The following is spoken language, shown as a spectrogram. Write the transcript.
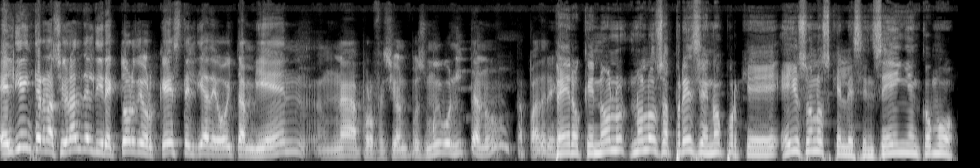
El Día Internacional del Director de Orquesta, el día de hoy también. Una profesión, pues muy bonita, ¿no? Está padre. Pero que no, no los aprecian, ¿no? Porque ellos son los que les enseñan cómo,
